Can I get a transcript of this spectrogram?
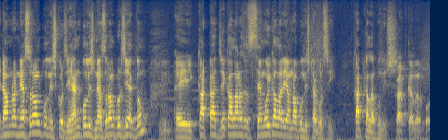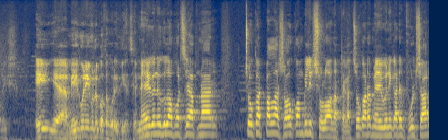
এটা আমরা ন্যাচারাল পলিশ করছি হ্যান্ড পলিশ ন্যাচারাল করছি একদম। এই কাঠটা যে কালার আছে সেম ওই কালারই আমরা পলিশটা করছি কাঠ কালার পলিশ কাঠ কালার পলিশ এই মেহগনিগুলো কত করে দিয়েছেন? মেহগনিগুলো পড়ছে আপনার চৌকাট পাল্লা সহ কমপ্লিট ষোলো হাজার টাকা। চৌকাটা মেহগনি কাঠের ফুল সার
